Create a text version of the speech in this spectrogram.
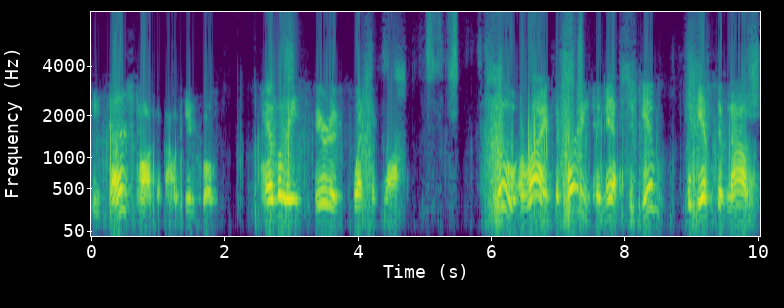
he does talk about, in quotes, heavily spirited Quetzalcoatl, who arrived, according to myth, to give the gift of knowledge.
